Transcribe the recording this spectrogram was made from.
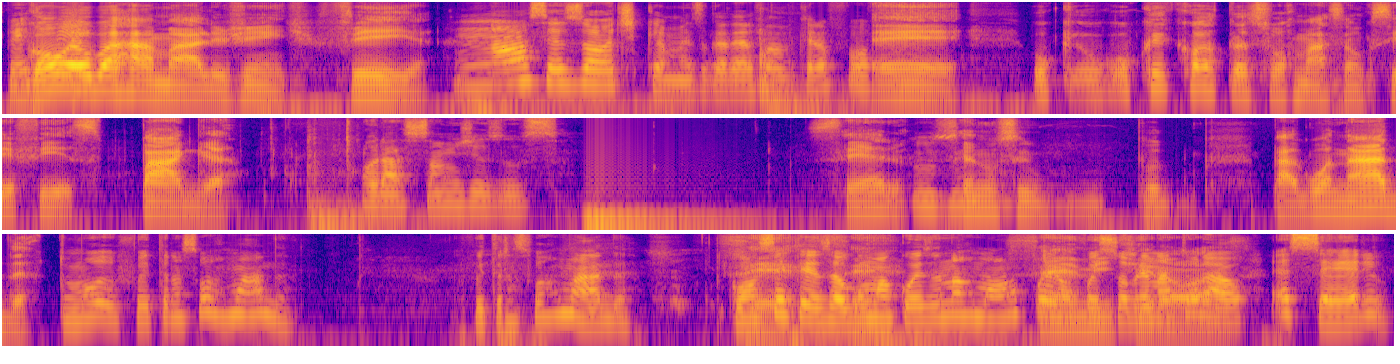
perfeita. é o Barramalho, gente. Feia. Nossa, exótica, mas a galera falava que era fofa. É. O que, o que qual a transformação que você fez? Paga. Oração em Jesus. Sério? Uhum. Você não se pagou nada? Tomou, foi transformada. Fui transformada. Com Cê- certeza, cê- alguma coisa normal não foi, não. é Foi mentirosa. sobrenatural. É sério.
